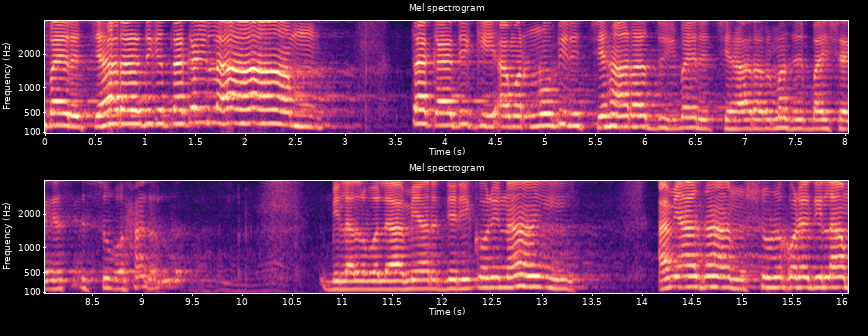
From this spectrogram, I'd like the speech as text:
বাইরের চেহারার দিকে তাকাইলাম, তাকায় দেখি আমার নবীর চেহারা দুই বাইরের চেহারার মাঝে বাইসা গেছে, সুবহানাল্লাহ। বিলাল বলে, আমি আর দেরি করি নাই। আমি আজান শুরু করে দিলাম।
